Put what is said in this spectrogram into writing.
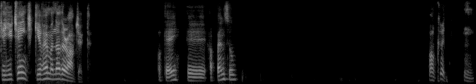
Can you change? Give him another object. Okay. Uh, a pencil. Oh, good. Mm.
